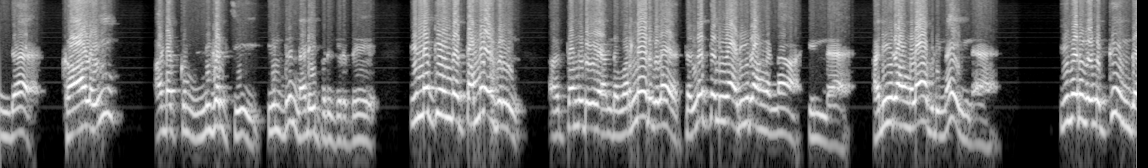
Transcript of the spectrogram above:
இந்த காலை அடக்கும் நிகழ்ச்சி இன்று நடைபெறுகிறது. இன்னைக்கு இந்த தமிழர்கள் தன்னுடைய அந்த வரலாறுகளை தெள்ள தெளிவா அறிகிறாங்கன்னா இல்ல. அறிகிறாங்களா அப்படின்னா இல்ல. இவர்களுக்கு இந்த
